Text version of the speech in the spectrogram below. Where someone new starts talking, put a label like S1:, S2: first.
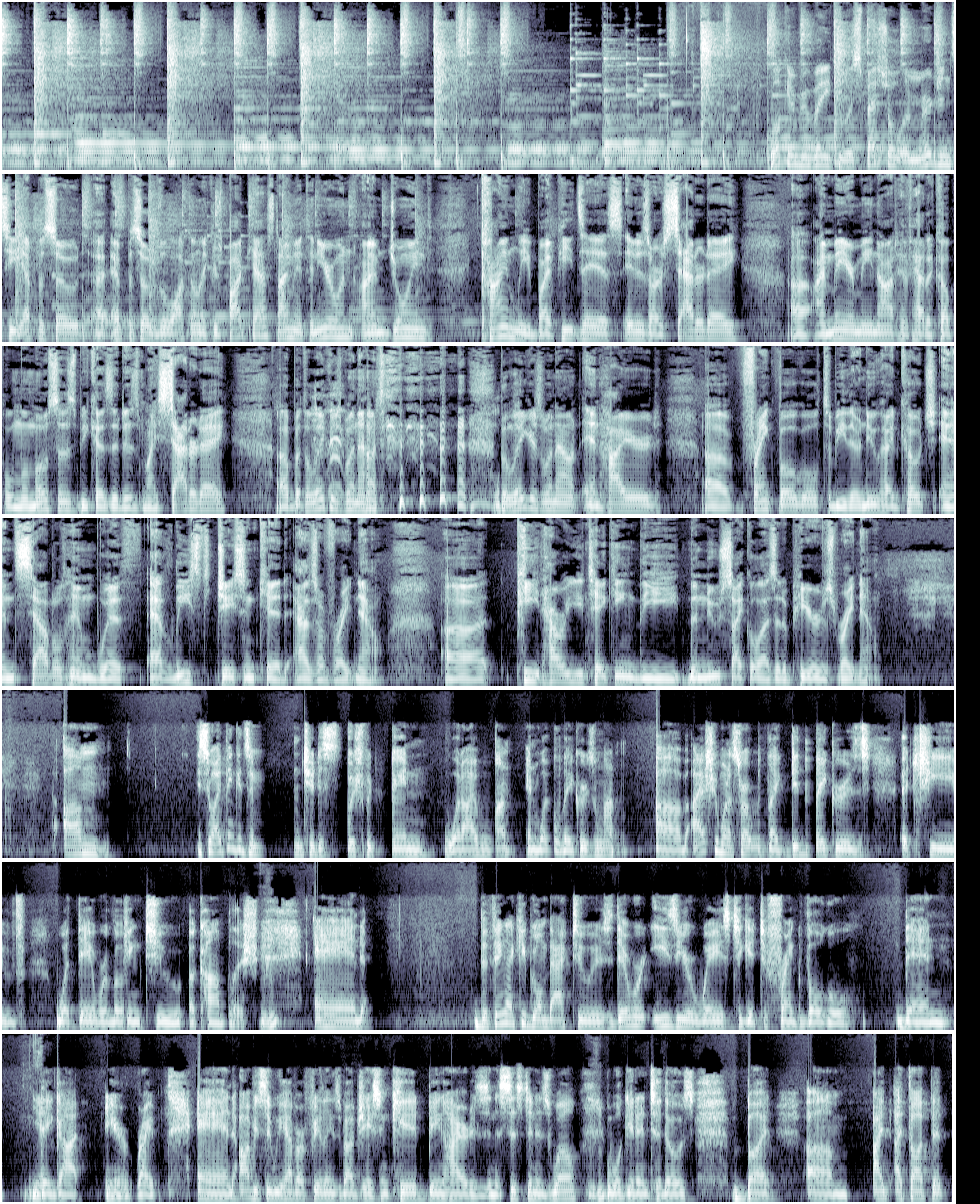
S1: Welcome everybody to a special emergency episode uh, episode of the Locked On Lakers podcast. I'm Anthony Irwin. I'm joined kindly by Pete Zayas. It is our Saturday. Uh, I may or may not have had a couple mimosas because it is my Saturday. Uh, but the Lakers went out. the Lakers went out and hired uh, Frank Vogel to be their new head coach and saddled him with at least Jason Kidd as of right now. Uh, Pete, how are you taking the the news cycle as it appears right now?
S2: Um, so I think it's important to distinguish between what I want and what the Lakers want. Um, I actually want to start with like, did the Lakers achieve what they were looking to accomplish? Mm-hmm. And the thing I keep going back to is there were easier ways to get to Frank Vogel than yeah. they got here, right? And obviously, we have our feelings about Jason Kidd being hired as an assistant as well. Mm-hmm. We'll get into those, but um, I, I thought that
